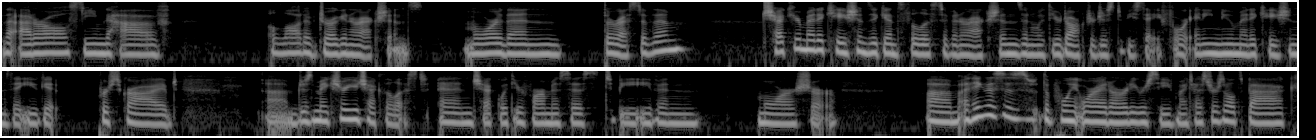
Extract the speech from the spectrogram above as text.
the Adderall seemed to have a lot of drug interactions, more than the rest of them check your medications against the list of interactions and with your doctor just to be safe, or any new medications that you get prescribed. Um, just make sure you check the list and check with your pharmacist to be even more sure. Um, I think this is the point where I'd already received my test results back,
